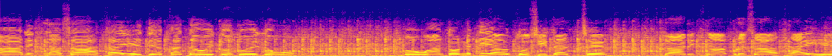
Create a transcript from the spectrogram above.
આ રીતના સાહ થાય દેખાતા હોય તો જોઈ દઉં બહુ વાંધો નથી આવતો સીધા જ છે. તો આ રીતના આપણે સાહ થાય છે.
